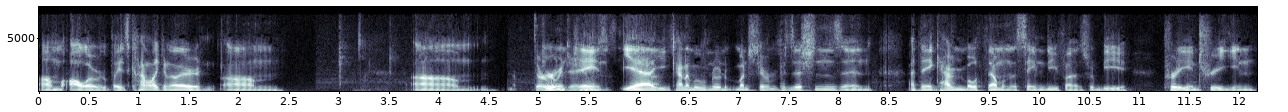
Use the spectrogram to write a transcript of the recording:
um, all over the place, kind of like another um, um, Derwin James. Yeah, you can kind of move him to a bunch of different positions, and I think having both them on the same defense would be pretty intriguing.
